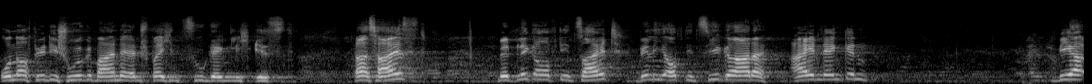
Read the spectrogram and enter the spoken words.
und auch für die Schulgemeinde entsprechend zugänglich ist. Das heißt, mit Blick auf die Zeit will ich auf die Zielgerade einlenken. Wir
